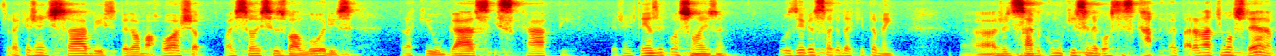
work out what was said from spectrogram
Será que a gente sabe, se pegar uma rocha, quais são esses valores para que o gás escape? A gente tem as equações, né? Inclusive essa daqui também. a gente sabe como que esse negócio escapa e vai parar na atmosfera.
